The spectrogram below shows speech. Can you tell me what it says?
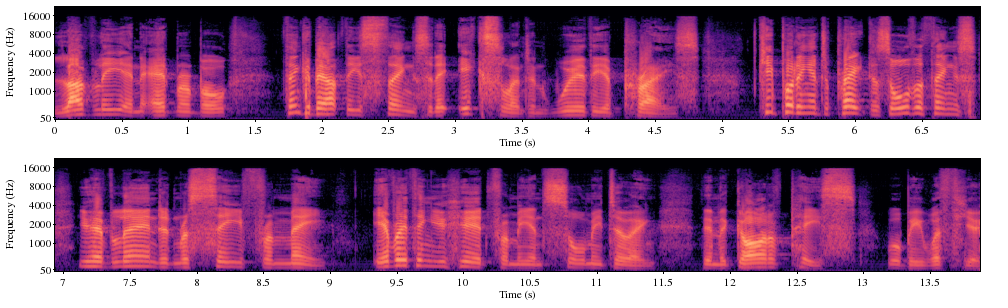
lovely and admirable. Think about these things that are excellent and worthy of praise. Keep putting into practice all the things you have learned and received from me, everything you heard from me and saw me doing. Then the God of peace will be with you.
